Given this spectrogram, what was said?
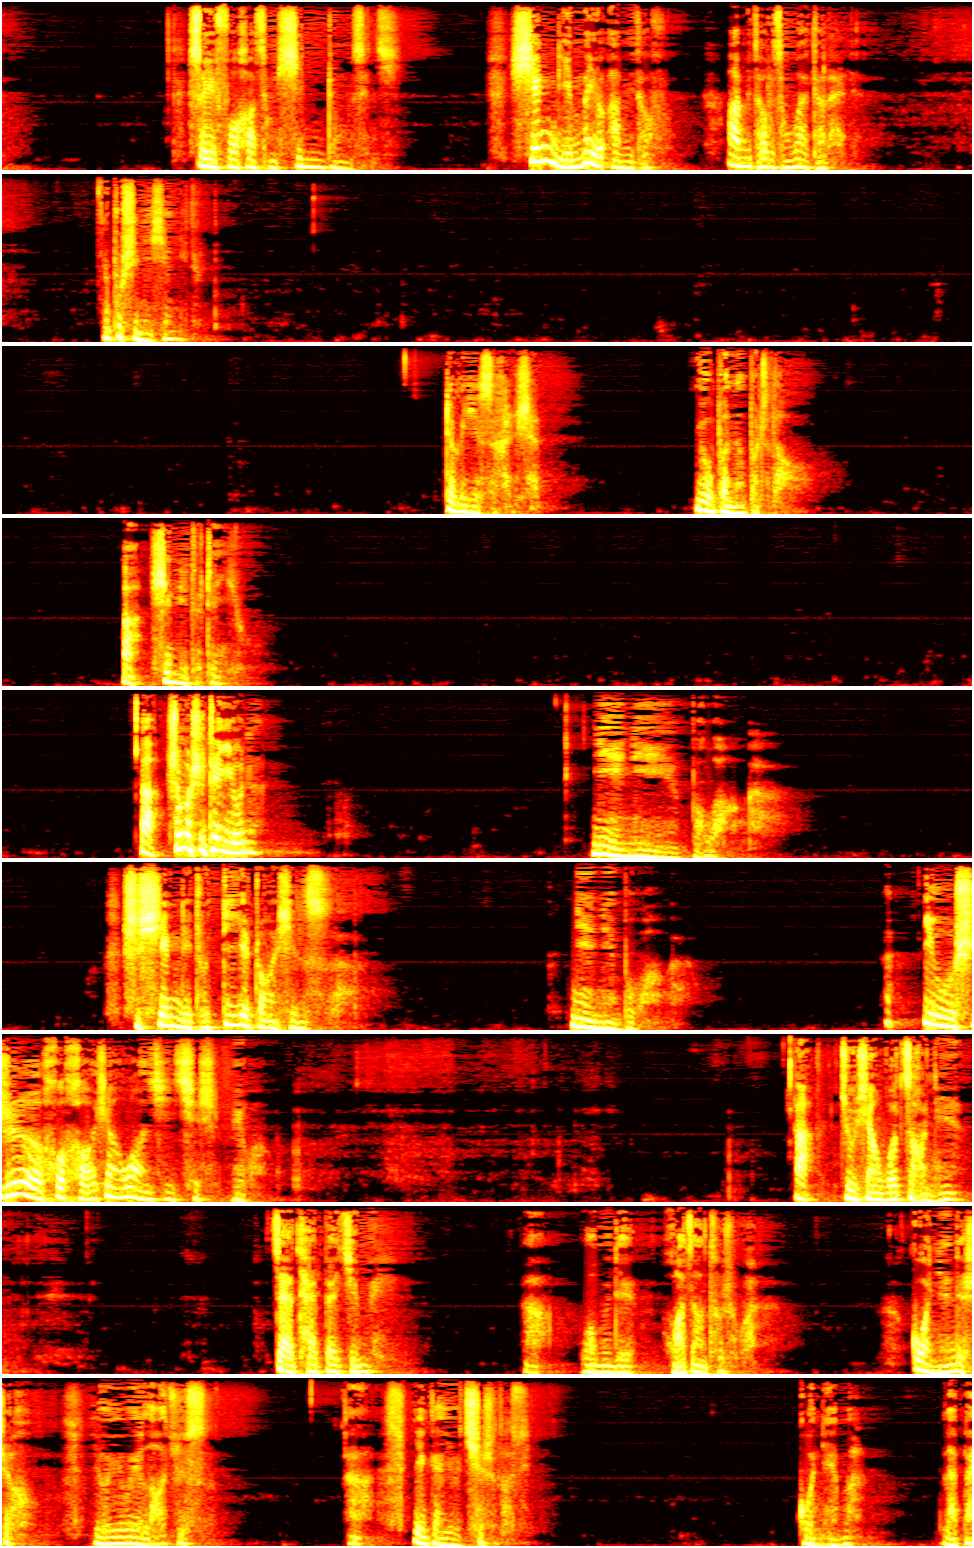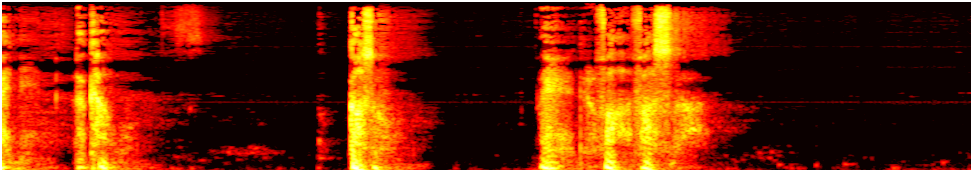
所以佛号从心中升起。心里没有阿弥陀佛。阿弥陀佛从外头来的，那不是你心里头的。这个意思很深，又不能不知道。啊，心里头真有。啊，什么是真有呢？念念不忘啊，是心里头第一桩心思。念念不忘啊，有时候好像忘记，其实没忘。啊，就像我早年。在台北景美，啊，我们的华藏图书馆，过年的时候，有一位老居士，啊，应该有七十多岁，过年嘛，来拜年，来看我，告诉我，哎，法法师啊，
